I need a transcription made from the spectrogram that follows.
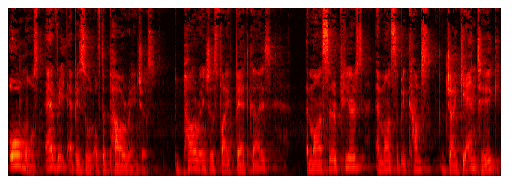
almost every episode of the Power Rangers, the Power Rangers fight bad guys, a monster appears, a monster becomes gigantic,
